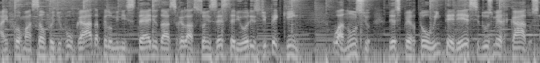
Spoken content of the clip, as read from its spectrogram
A informação foi divulgada pelo Ministério das Relações Exteriores de Pequim. O anúncio despertou o interesse dos mercados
